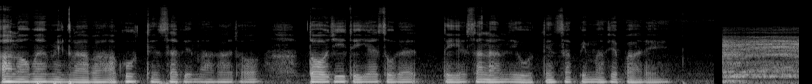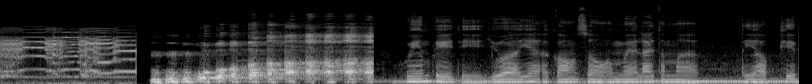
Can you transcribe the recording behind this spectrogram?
အားလုံးပဲမင်္ဂလာပါအခုတင်ဆက်ပေးမှာကတော့တော်ကြီးတရက်ဆိုတဲ့တရက်ဇာတ်လမ်းလေးကိုတင်ဆက်ပေးမှာဖြစ်ပါတယ်ဝင်းပေသည်ရွာရဲ့အကောင်းဆုံးအမဲလိုက်သမားတယောက်ဖြစ်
